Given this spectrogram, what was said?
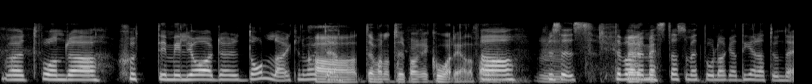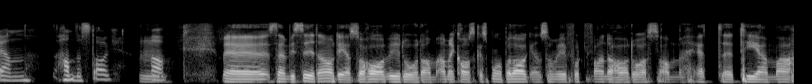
det var 270 miljarder dollar, kan det vara ja, det? Ja, det var någon typ av rekord i alla fall. Ja, mm. precis. Det var men, det mesta som ett bolag adderat under en handelsdag. Mm. Ja. Eh, sen vid sidan av det så har vi ju då de amerikanska småbolagen som vi fortfarande har då som ett eh, tema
